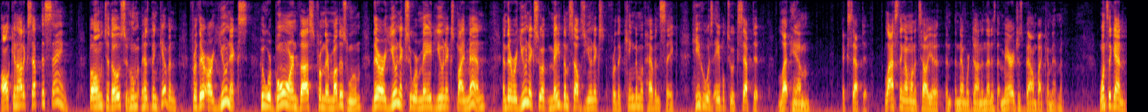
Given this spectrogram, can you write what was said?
All cannot accept this saying, but only to those to whom it has been given. For there are eunuchs who were born thus from their mother's womb, there are eunuchs who were made eunuchs by men, and there were eunuchs who have made themselves eunuchs for the kingdom of heaven's sake. He who is able to accept it, let him accept it. Last thing I want to tell you, and, and then we're done, and that is that marriage is bound by commitment. Once again,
